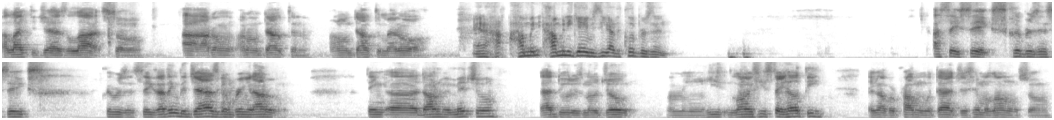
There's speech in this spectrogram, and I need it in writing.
I like the Jazz a lot, so I, I don't I don't doubt them. I don't doubt them at all. And how, how many how many games do you got the Clippers in? I say six. Clippers in six. Clippers in six. I think the Jazz gonna bring it out of them. I think uh, Donovan Mitchell, that dude is no joke. I mean, he as long as he stay healthy, they have a problem with that. Just him alone. So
